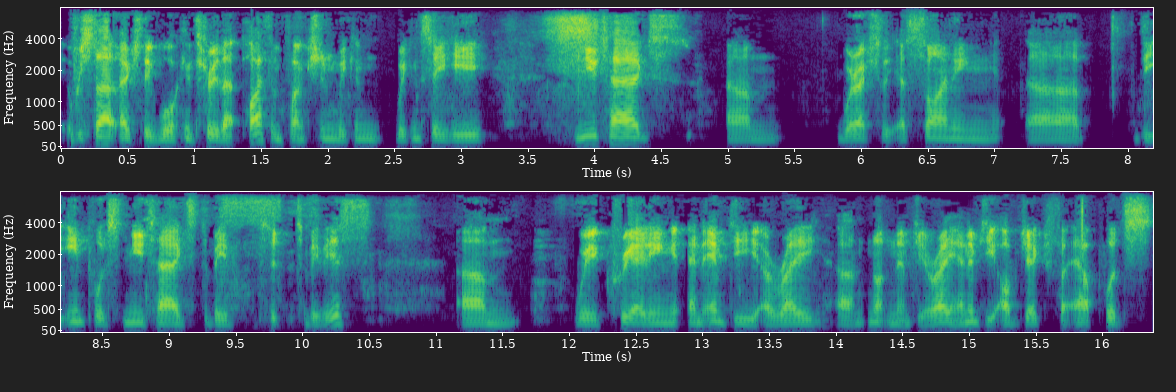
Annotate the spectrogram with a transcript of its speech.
If we start actually walking through that Python function, we can we can see here new tags. Um, we're actually assigning uh, the inputs new tags to be to, to be this. Um, we're creating an empty array, um, not an empty array, an empty object for outputs.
